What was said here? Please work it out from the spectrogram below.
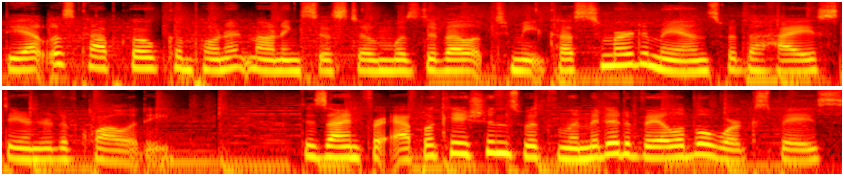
The Atlas Copco component mounting system was developed to meet customer demands with the highest standard of quality. Designed for applications with limited available workspace,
